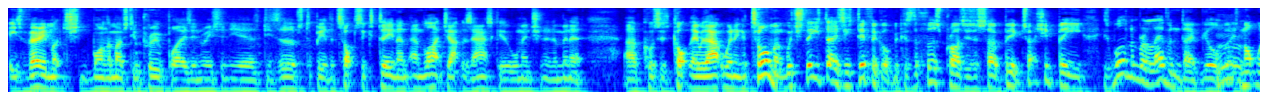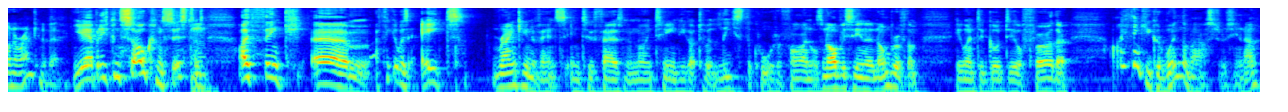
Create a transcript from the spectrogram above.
is very much one of the most improved players in recent years, deserves to be in the top 16, and, and like Jack Lisowski, who we'll mention in a minute, uh, of course, has got there without winning a tournament, which these days is difficult because the first prizes are so big. So that should be, he's world number 11, Dave Gilbert. Mm. He's not won a ranking event. Yeah, but he's been so consistent. I think um, I think it was eight ranking events in 2019. He got to at least the quarterfinals, and obviously in a number of them he went a good deal further. I think he could win the Masters, you know,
